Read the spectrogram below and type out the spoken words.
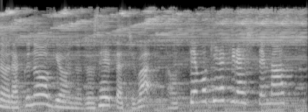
の酪農業の女性たちはとってもキラキラしてます。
